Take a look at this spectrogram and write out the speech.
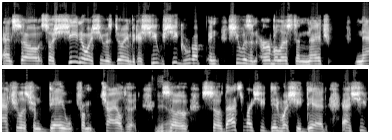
and so so she knew what she was doing because she she grew up and she was an herbalist and natu- naturalist from day from childhood. Yeah. So so that's why she did what she did, and she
